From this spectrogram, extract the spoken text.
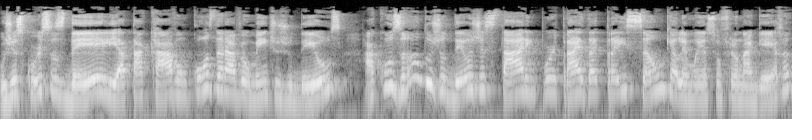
Os discursos dele atacavam consideravelmente os judeus, acusando os judeus de estarem por trás da traição que a Alemanha sofreu na guerra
